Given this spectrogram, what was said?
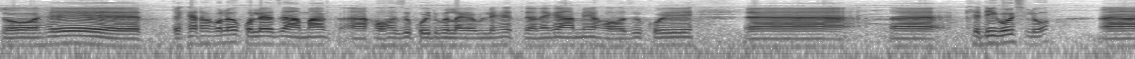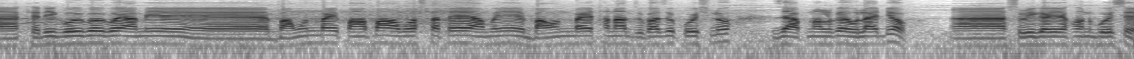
তো সেই তেখেতসকলেও ক'লে যে আমাক সহযোগ কৰি দিব লাগে বুলি। সেই তেনেকৈ আমি সহযোগ কৰি খেদি গৈছিলোঁ। খেদি গৈ গৈ গৈ আমি বামুণবাৰী পাওঁ পাওঁ অৱস্থাতে আমি বামুণবাৰী থানাত যোগাযোগ কৰিছিলোঁ যে আপোনালোকে ওলাই দিয়ক। চুৰি গাড়ী এখন গৈছে।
